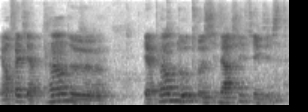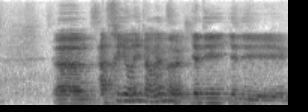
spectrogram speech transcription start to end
et en fait il y a plein d'autres sites d'archives qui existent. Euh, a priori quand même, il y a des, il y a des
